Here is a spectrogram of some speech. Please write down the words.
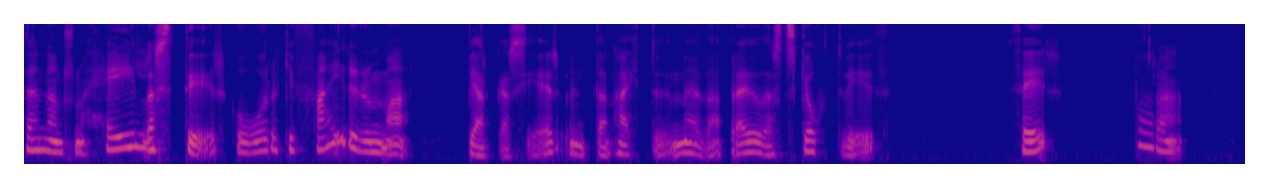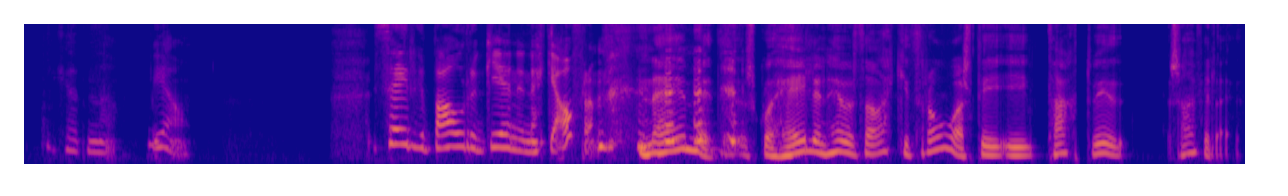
þennan svona heila styrk og voru ekki færir um að bjarga sér undan hættum eða bregðast skjótt við, þeir bara, hérna, já, þeir báru genin ekki áfram. Nei, með, sko heilin hefur þá ekki þróast í, í takt við samfélagið.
